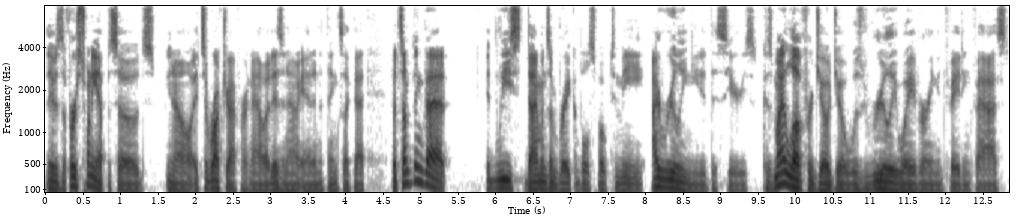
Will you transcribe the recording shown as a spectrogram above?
it was the first 20 episodes. You know, it's a rough draft right now. It isn't out yet, and things like that. But something that at least Diamonds Unbreakable spoke to me. I really needed this series because my love for JoJo was really wavering and fading fast.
